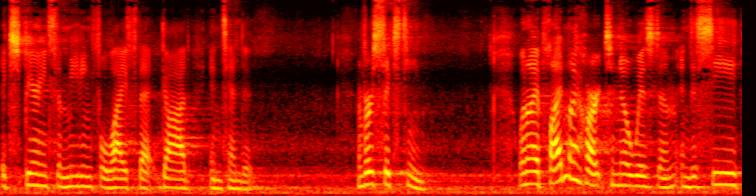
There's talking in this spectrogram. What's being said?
experience the meaningful life that God intended. In verse 16, when I applied my heart to know wisdom and to see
